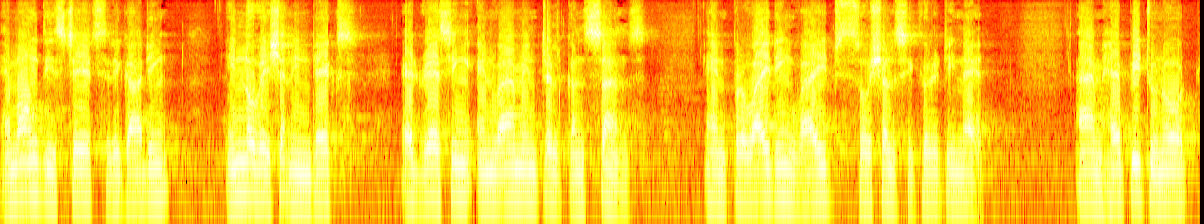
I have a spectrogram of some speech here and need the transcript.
among the states regarding innovation index addressing environmental concerns and providing wide social security net. I am happy to note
